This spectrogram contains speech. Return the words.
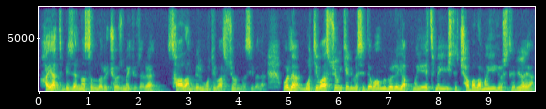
hayat bize nasılları çözmek üzere sağlam bir motivasyon nasip eder. Bu arada motivasyon kelimesi devamlı böyle yapmayı, etmeyi, işte çabalamayı gösteriyor ya.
